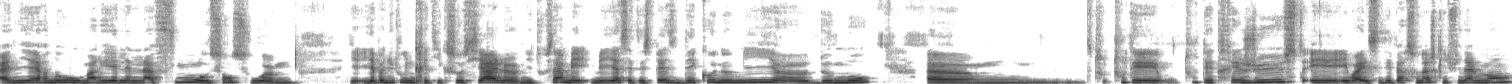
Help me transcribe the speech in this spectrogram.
Annie Ernaux ou Marie-Hélène Lafont, au sens où euh, il n'y a pas du tout une critique sociale euh, ni tout ça, mais, il y a cette espèce d'économie euh, de mots. Tout, est, tout est très juste et, et, c'est des personnages qui finalement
